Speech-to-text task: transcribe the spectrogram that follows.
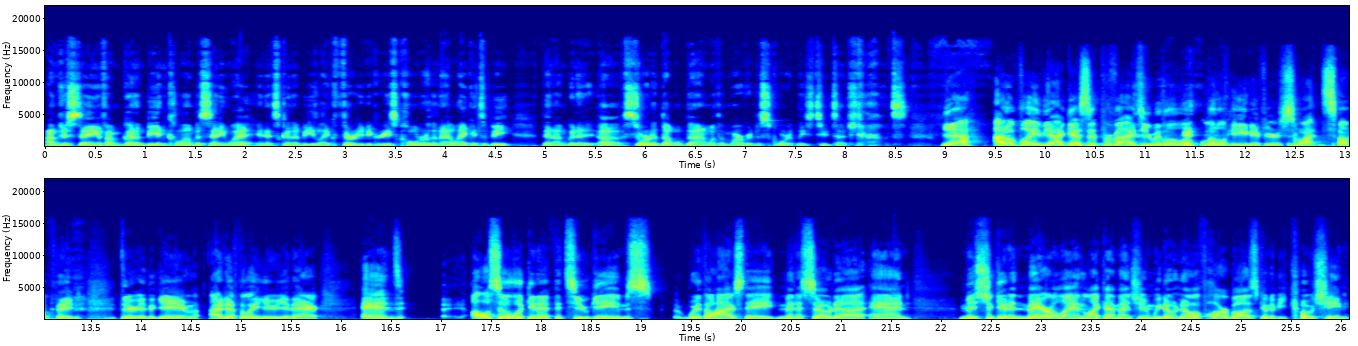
I'm just saying if I'm going to be in Columbus anyway and it's going to be like 30 degrees colder than I like it to be, then I'm going to uh, sort of double down with a Marvin to score at least two touchdowns. Yeah, I don't blame you. I guess it provides you with a little little heat if you're sweating something during the game. I definitely hear you there. And also looking at the two games with Ohio State, Minnesota, and Michigan and Maryland. Like I mentioned, we don't know if Harbaugh is going to be coaching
